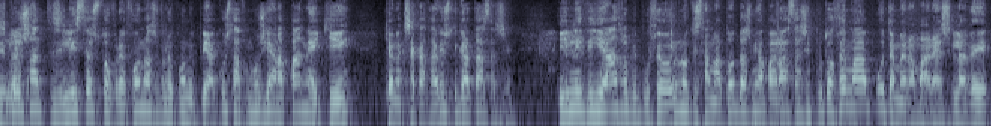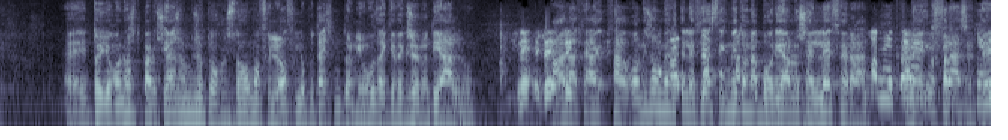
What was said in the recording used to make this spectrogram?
ζητούσαν ναι. τις λίστες των βρεφών βρεφονιπιακού σταθμού για να πάνε εκεί και να ξεκαθαρίσουν την κατάσταση. Είναι οι ίδιοι άνθρωποι που θεωρούν ότι σταματώντας μια παράσταση που το θέμα ούτε εμένα μου αρέσει. Δηλαδή, ε, το γεγονός ότι παρουσιάζει νομίζω το Χριστό ομοφυλόφιλο που τα έχει με τον Ιούδα και δεν ξέρω τι άλλο. Ναι, δε, αλλά θα, θα αγωνίζομαι μέχρι τελευταία στιγμή το να μπορεί άλλος ελεύθερα ναι, να εκφράζεται.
